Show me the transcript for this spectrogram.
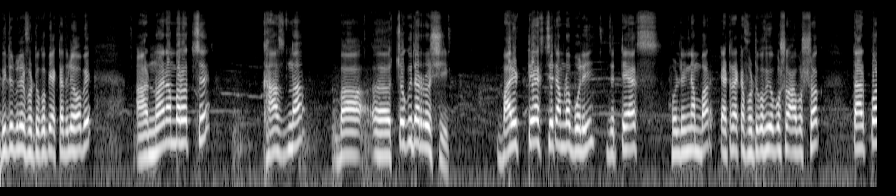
বিদ্যুৎ বিলের ফটোকপি একটা দিলে হবে। আর নয় নাম্বার হচ্ছে খাজনা বা চকিদার চৌকিদার রসিক। বাড়ির ট্যাক্স যেটা আমরা বলি, যে ট্যাক্স হোল্ডিং নাম্বার এটার একটা ফটোকপি অবশ্য আবশ্যক। তারপর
